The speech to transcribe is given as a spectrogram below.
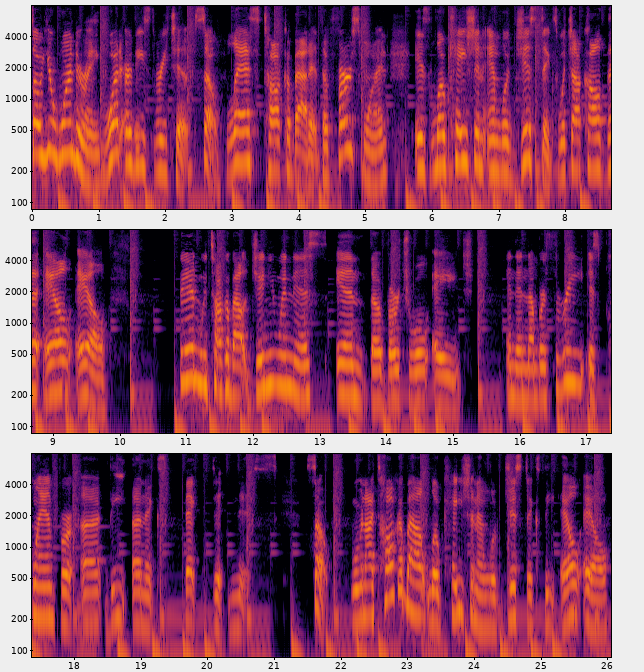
So you're wondering, what are these three tips? So let's talk about it. The first one is location and logistics, which I call the LL. Then we talk about genuineness in the virtual age. And then number three is plan for uh, the unexpectedness. So when I talk about location and logistics, the LL,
